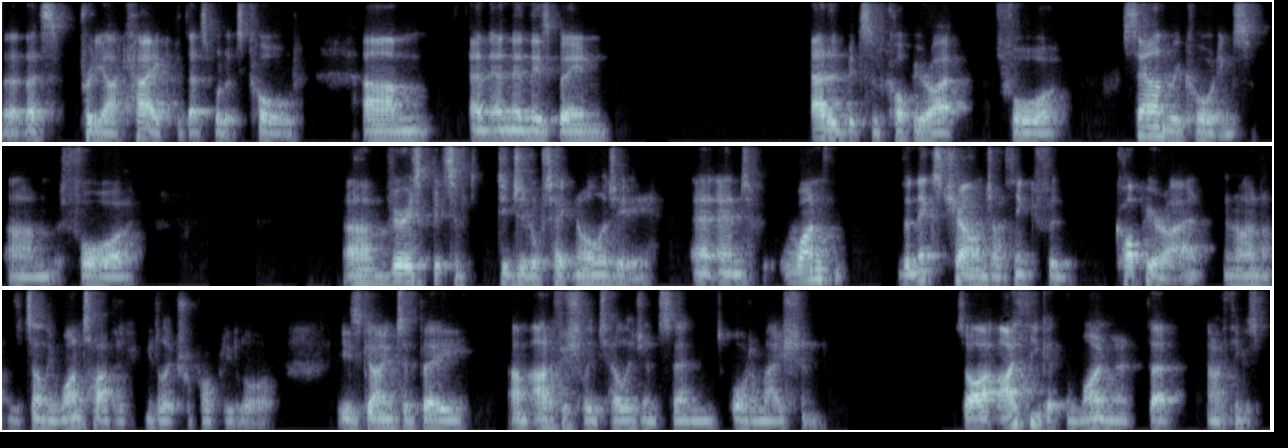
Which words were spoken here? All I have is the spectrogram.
That's pretty archaic, but that's what it's called. Um, and, and then there's been added bits of copyright for sound recordings, um, for um, various bits of digital technology. And, and one, the next challenge I think for copyright, and I it's only one type of intellectual property law, is going to be um, artificial intelligence and automation. So I, I think at the moment that, I think it's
